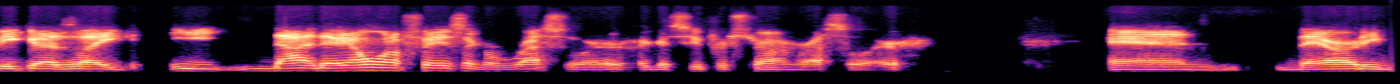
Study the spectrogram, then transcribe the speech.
Because like he not they don't want to face like a wrestler, like a super strong wrestler and they already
